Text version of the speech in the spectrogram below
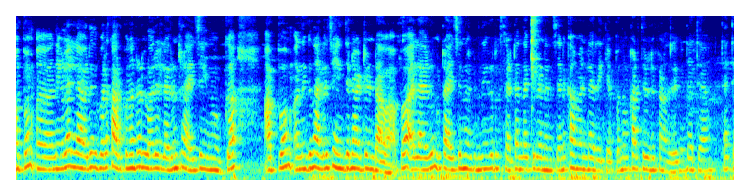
അപ്പം നിങ്ങൾ എല്ലാവരും ഇതുപോലെ കറുപ്പ് നിന്നുള്ളവരെല്ലാവരും ട്രൈ ചെയ്ത് നോക്കുക. അപ്പം നിങ്ങൾക്ക് നല്ല ചേഞ്ചിനായിട്ട് ഉണ്ടാവുക. അപ്പോൾ എല്ലാവരും ട്രൈ ചെയ്ത് നോക്കിയിട്ട് നിങ്ങൾക്ക് റിസൾട്ട് എന്തൊക്കെയാണെന്ന് വെച്ചാൽ കമന്റ് അറിയിക്കുക. അപ്പോൾ നമുക്ക് അടുത്ത വീഡിയോ കാണാം. ടാറ്റ? ടാറ്റ?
